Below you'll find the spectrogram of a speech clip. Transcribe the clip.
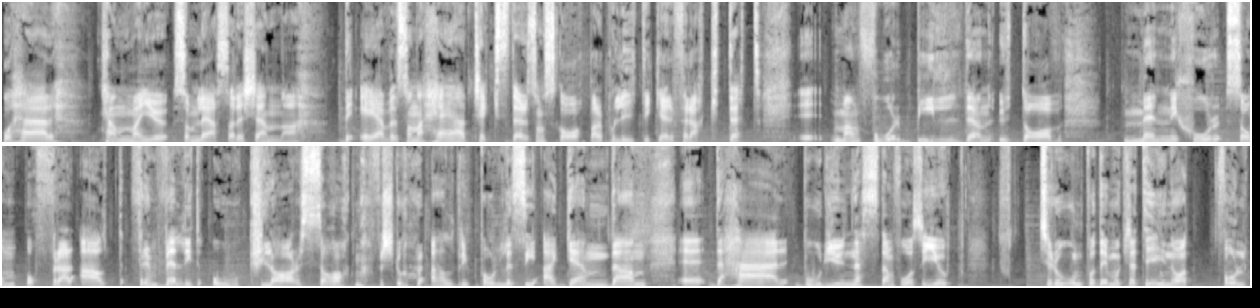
Och här kan man ju som läsare känna det är väl såna här texter som skapar politikerföraktet. Eh, man får bilden utav människor som offrar allt för en väldigt oklar sak. Man förstår aldrig policyagendan. Eh, det här borde ju nästan få sig ge upp tron på demokratin och att folk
